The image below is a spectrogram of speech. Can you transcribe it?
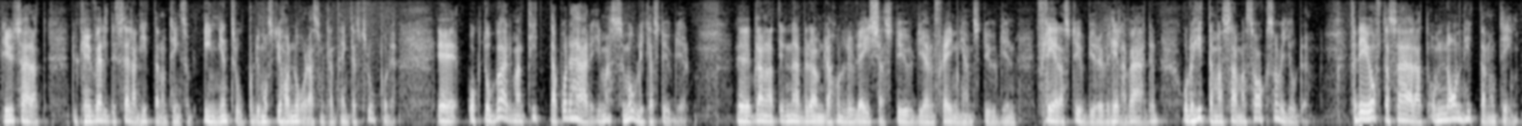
det, är ju så här att du kan ju väldigt sällan hitta någonting som ingen tror på. Du måste ju ha några som kan tänkas tro på det. Eh, och då började man titta på det här i massor med olika studier. Eh, bland annat i den här berömda Honolulu Asia-studien, Framingham-studien, flera studier över hela världen. Och då hittar man samma sak som vi gjorde. För det är ju ofta så här att om någon hittar någonting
